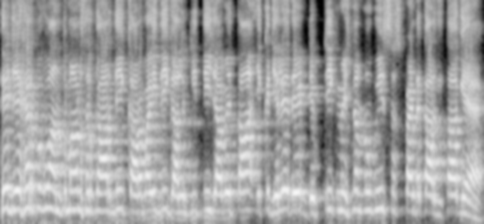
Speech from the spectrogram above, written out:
ਤੇ ਜੇਕਰ ਭਗਵੰਤ ਮਾਨ ਸਰਕਾਰ ਦੀ ਕਾਰਵਾਈ ਦੀ ਗੱਲ ਕੀਤੀ ਜਾਵੇ ਤਾਂ ਇੱਕ ਜ਼ਿਲ੍ਹੇ ਦੇ ਡਿਪਟੀ ਕਮਿਸ਼ਨਰ ਨੂੰ ਵੀ ਸਸਪੈਂਡ ਕਰ ਦਿੱਤਾ ਗਿਆ ਹੈ।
